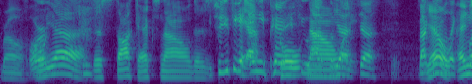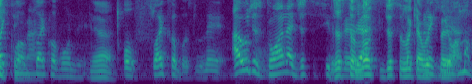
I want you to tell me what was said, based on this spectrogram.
bro. Or- oh yeah, there's StockX now. There's so you can get Yes. any pair Goat if you now. have the money. yes, yes. Back then Yo, it was like Flight anything, Club, man. Flight Club only. Yeah. Oh, Flight Club was lit. I would just go on that just to see the Just to pair. look, Yes. just to look at Be what's like, there. yo, I'm gonna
